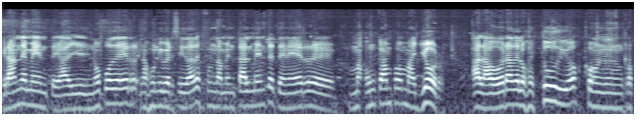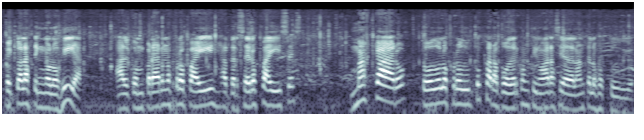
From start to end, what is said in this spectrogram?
grandemente al no poder las universidades fundamentalmente tener eh, un campo mayor a la hora de los estudios con respecto a las tecnologías. Al comprar nuestro país a terceros países, más caro todos los productos para poder continuar hacia adelante los estudios.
